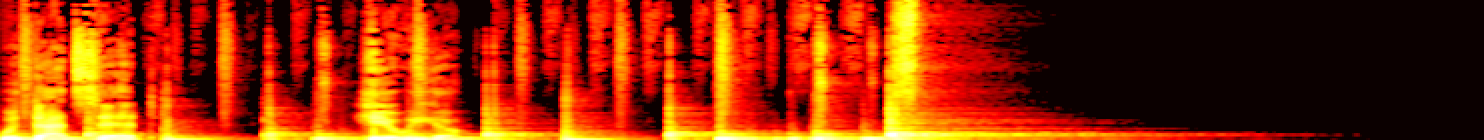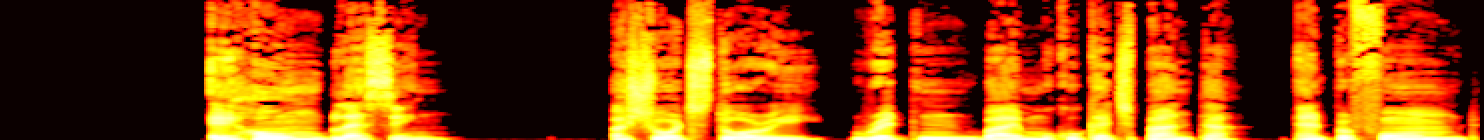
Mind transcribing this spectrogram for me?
With that said, here we go. A Home Blessing, a short story written by Mukuka Chipanta and performed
